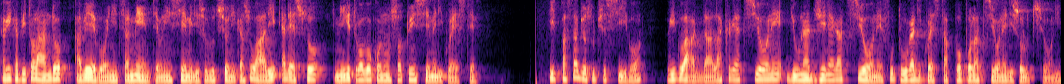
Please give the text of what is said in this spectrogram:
Ricapitolando, avevo inizialmente un insieme di soluzioni casuali e adesso mi ritrovo con un sottoinsieme di queste. Il passaggio successivo riguarda la creazione di una generazione futura di questa popolazione di soluzioni.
